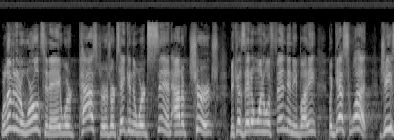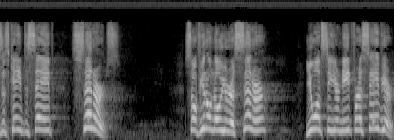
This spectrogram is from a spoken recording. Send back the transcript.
We're living in a world today where pastors are taking the word sin out of church because they don't want to offend anybody. But guess what? Jesus came to save sinners. So if you don't know you're a sinner, you won't see your need for a Savior.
